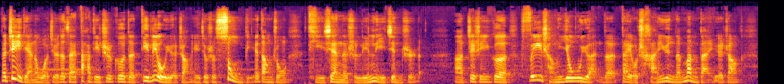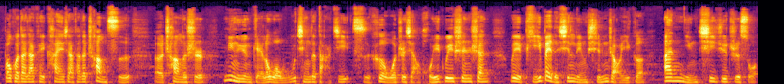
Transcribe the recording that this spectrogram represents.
那这一点呢，我觉得在《大地之歌》的第六乐章，也就是送别当中，体现的是淋漓尽致的。啊，这是一个非常悠远的、带有禅韵的慢板乐章，包括大家可以看一下它的唱词，呃，唱的是命运给了我无情的打击，此刻我只想回归深山，为疲惫的心灵寻找一个安宁栖居之所，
